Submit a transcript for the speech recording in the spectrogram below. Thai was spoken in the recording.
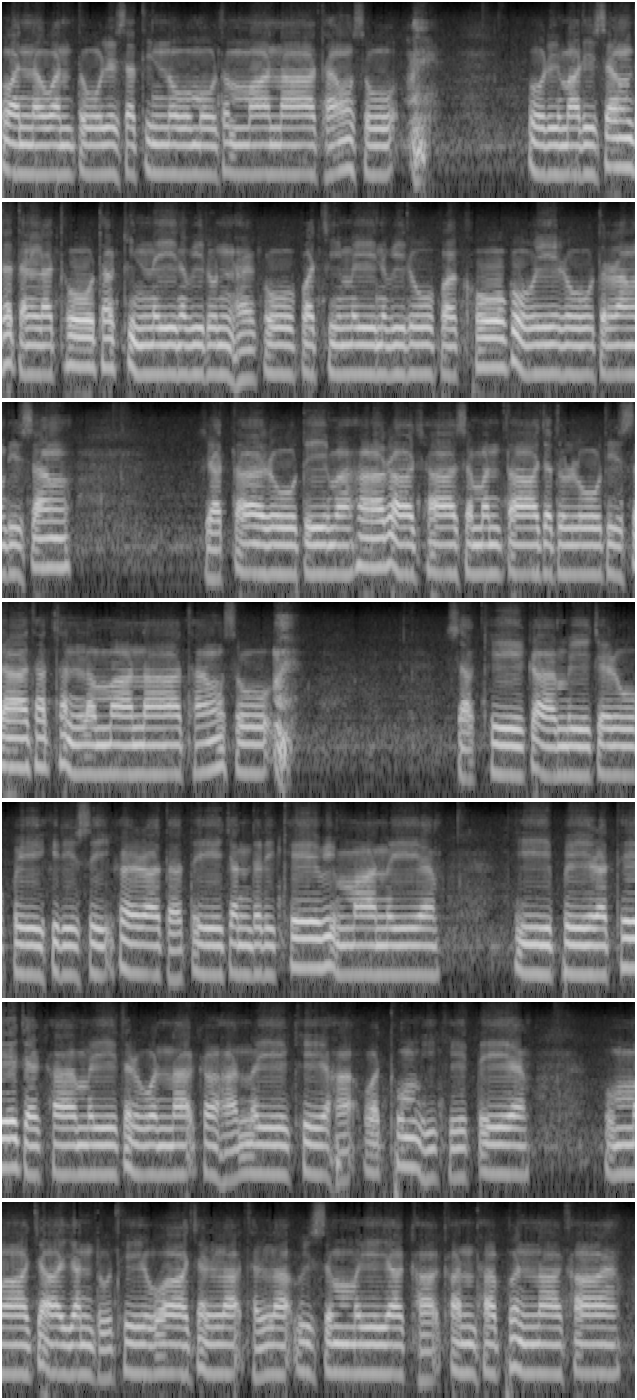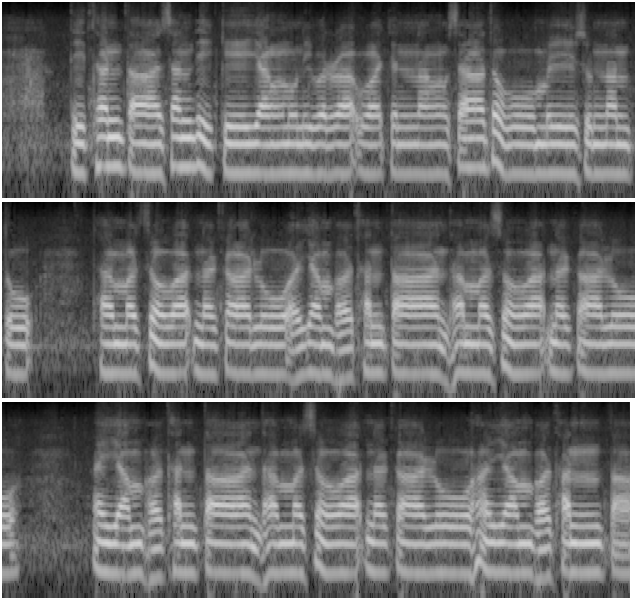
วันวันโตยสตินโนโมธมมานาทั้งสุ ปุริมาริสังทัตันละโททักขินเนนวิรุณหะโกปัจิเมนวิรูปโคโกเวโรตรังดิสังยัตตาโรติมหาราชาสมันตาจตุโลติสาทัตทันลมานาทั้งสุ สักขีกามีจรูปีคิริสิขราตติจันดริเควิมานียอีปีระเทจะคามีตรวนาคหันเนเคหะวัทุมหิเคเตอุมมาจายันตุเทวาชละทละวิสเมยขะคันทัพนาคา ติทันตาสันติเกยังมุนิวระวะจนังสาธโวเมสุนันตุธรรมสวะนกาโลอยัมภทันตาธรรมสวะนกาโลอยัมภทันตาธรรมสวะนกาโลอยัมภทันตา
